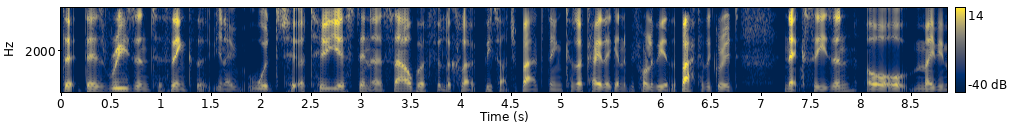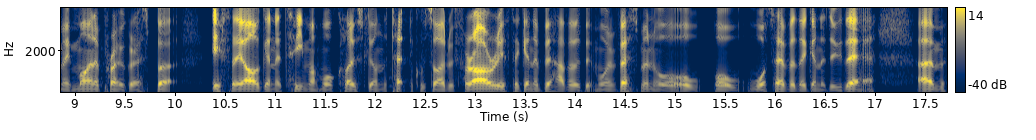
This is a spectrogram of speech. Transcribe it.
there's reason to think that you know would a two year stint at Sauber for Leclerc be such a bad thing? Because okay, they're going to be probably be at the back of the grid next season, or, or maybe make minor progress. But if they are going to team up more closely on the technical side with Ferrari, if they're going to have a bit more investment or or, or whatever they're going to do there, um,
